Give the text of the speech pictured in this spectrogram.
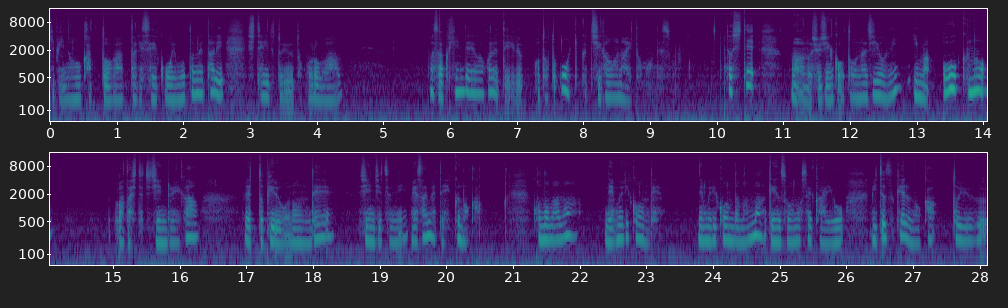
日々の葛藤があったり成功を求めたりしているというところは、まあ、作品で描かれていることと大きく違わないと思うんです。そして、まあ、あの主人公と同じように今多くの私たち人類がレッドピルを飲んで真実に目覚めていくのかこのまま眠り込んで眠り込んだまま幻想の世界を見続けるのかという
